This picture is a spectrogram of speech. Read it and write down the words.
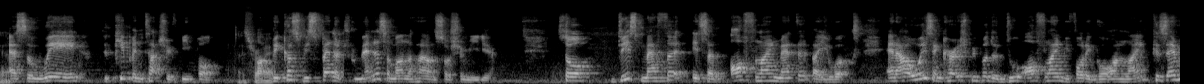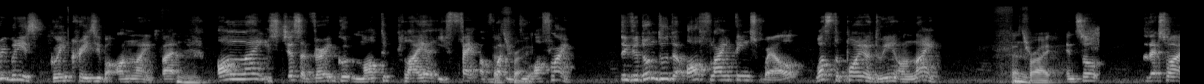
Yeah. as a way to keep in touch with people. That's right. because we spend a tremendous amount of time on social media. So this method is an offline method, but it works. And I always encourage people to do offline before they go online because everybody is going crazy about online. But Mm-hmm. online is just a very good multiplier effect of what That's you do offline. So if you don't do the offline things well, what's the point of doing it online? That's right. And so so that's why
